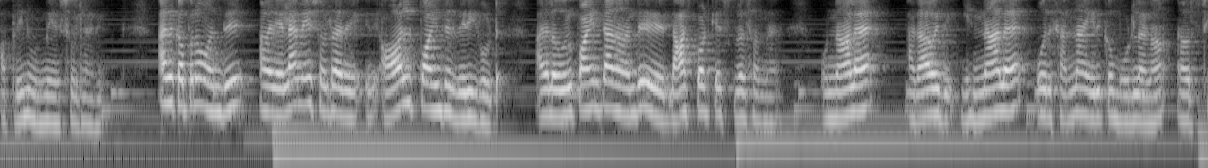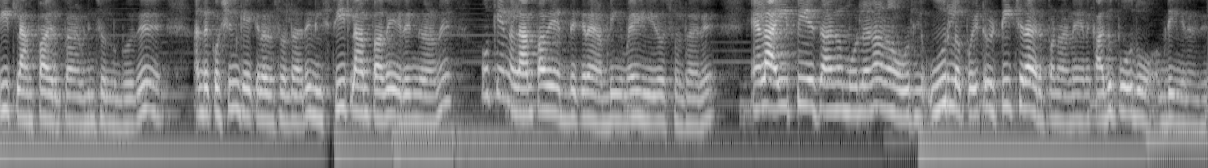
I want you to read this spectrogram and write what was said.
அப்படின்னு உண்மையை சொல்கிறாரு அதுக்கப்புறம் வந்து அவர் எல்லாமே சொல்கிறாரு all points are very good அதில் ஒரு பாயிண்ட் தான் நான் வந்து லாஸ்ட் பாட்காஸ்ட்குள்ளே சொன்னேன். உன்னால் அதாவது என்னால் ஒரு சன்னாக இருக்க முடியலனா நான் ஒரு ஸ்ட்ரீட் லேம்ப்பாக இருப்பேன் அப்படின்னு சொல்லும்போது அந்த கொஷின் கேட்குறவர் சொல்கிறாரு நீ ஸ்ட்ரீட் லேம்ப்பாகவே இருங்கிறோன்னு ஓகே நான் லேம்ப்பாகவே இருந்துக்கிறேன் அப்படிங்கிற மாதிரி ஹீரோ சொல்கிறாரு ஏன்னா ஐபிஎஸ் ஆக முடியலனா நான் ஊரில் ஊரில் போயிட்டு ஒரு டீச்சராக இருப்பேன் நான். எனக்கு அது போதும் அப்படிங்கிறது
